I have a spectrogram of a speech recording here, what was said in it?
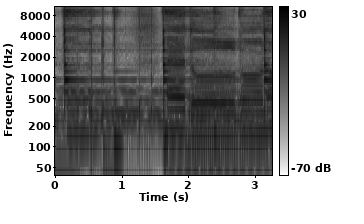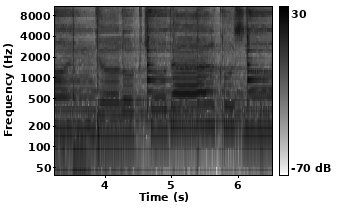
E dolgon angyalok csodálkoznak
